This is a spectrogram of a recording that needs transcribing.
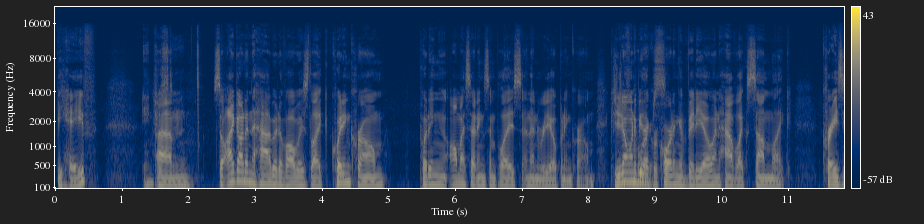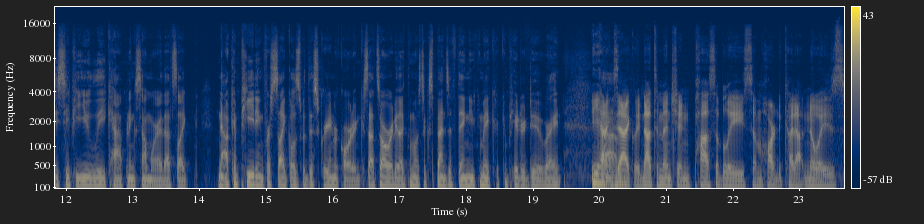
behave. Interesting. Um, so I got in the habit of always like quitting Chrome, putting all my settings in place, and then reopening Chrome because you don't want to be like recording a video and have like some like crazy CPU leak happening somewhere that's like now competing for cycles with the screen recording because that's already like the most expensive thing you can make your computer do, right? yeah, um, exactly. Not to mention possibly some hard to cut out noise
